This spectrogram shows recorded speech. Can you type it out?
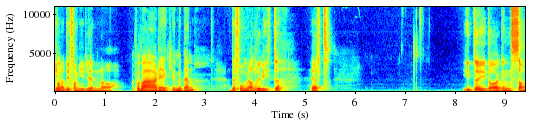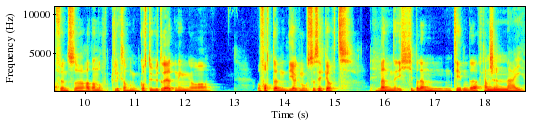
innad i familien. og For hva er det egentlig med Ben? Det får vi aldri vite helt. I, I dagens samfunn så hadde han nok liksom gått til utredning og, og fått en diagnose, sikkert. Men ikke på den tiden der, kanskje. Nei.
